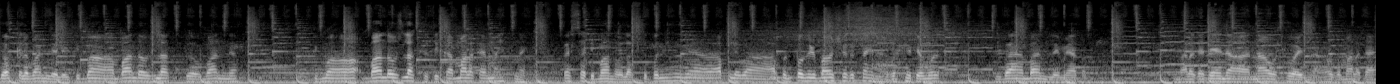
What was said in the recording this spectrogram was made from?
डोक्याला बांधलेलं आहे. ती बा बांधावंच लागतं बांधणं ती मग बांधावंच लागतं ते का मला काय माहीत नाही. कशासाठी बांधावं लागतं? पण हे बा आपण पगडी बांधू शकत नाही ना त्यामुळे बा बांधले मी आता. मला काय त्या नावं ठेवायचं नाही हो का? मला काय?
